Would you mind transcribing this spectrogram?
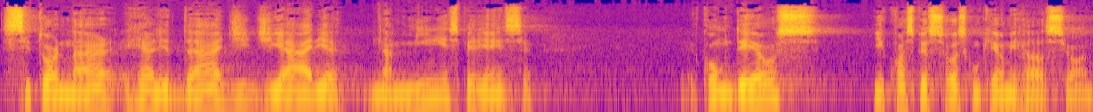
se tornar realidade diária na minha experiência com Deus e com as pessoas com quem eu me relaciono.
